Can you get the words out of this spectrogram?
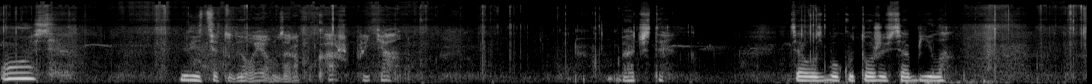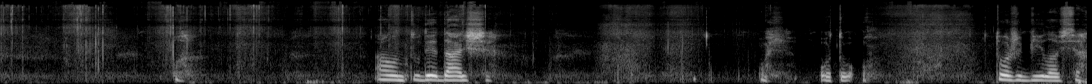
Ось. Дивіться туди, о, я вам зараз покажу, притягну. Бачите? Ця ось боку теж вся біла. О. А он туди далі. Ой, ото. Теж біла вся.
